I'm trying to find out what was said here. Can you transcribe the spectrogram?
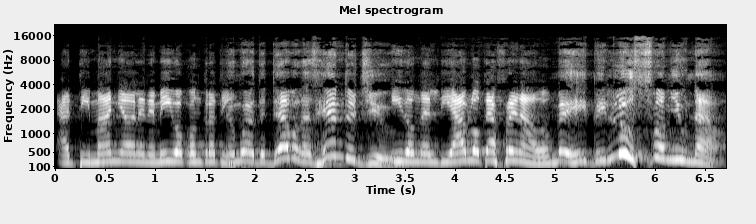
artimaña del enemigo contra ti. And where the devil has hindered Y you, donde el diablo te ha frenado, may he be loose from you now.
